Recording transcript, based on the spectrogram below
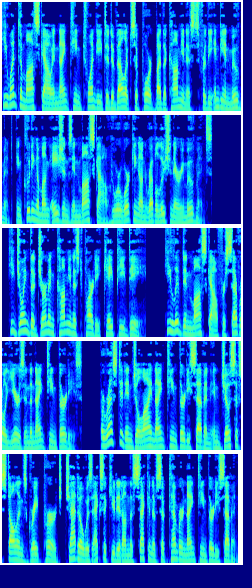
He went to Moscow in 1920 to develop support by the Communists for the Indian movement, including among Asians in Moscow who were working on revolutionary movements. He joined the German Communist Party KPD. He lived in Moscow for several years in the 1930s. Arrested in July 1937 in Joseph Stalin's Great Purge, Chatto was executed on 2 September 1937.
